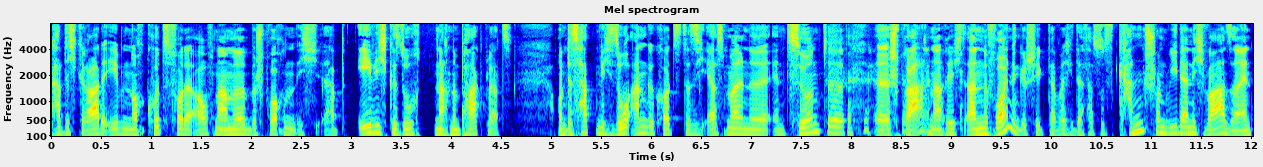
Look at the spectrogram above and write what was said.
Hatte ich gerade eben noch kurz vor der Aufnahme besprochen. Ich habe ewig gesucht nach einem Parkplatz. Und das hat mich so angekotzt, dass ich erstmal eine entzürnte äh, Sprachnachricht an eine Freundin geschickt habe, weil ich gedacht habe, das kann schon wieder nicht wahr sein.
